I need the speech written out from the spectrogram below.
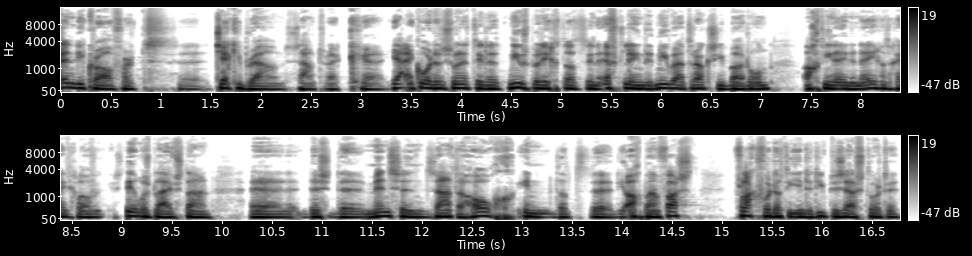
Randy Crawford, eh, Jackie Brown, soundtrack. Eh, ja, ik hoorde zo net in het nieuwsbericht dat in Efteling de nieuwe attractie Baron 1891 heet geloof ik, stil was blijven staan. Eh, dus de mensen zaten hoog in dat, die achtbaan vast vlak voordat hij in de diepte zou storten.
